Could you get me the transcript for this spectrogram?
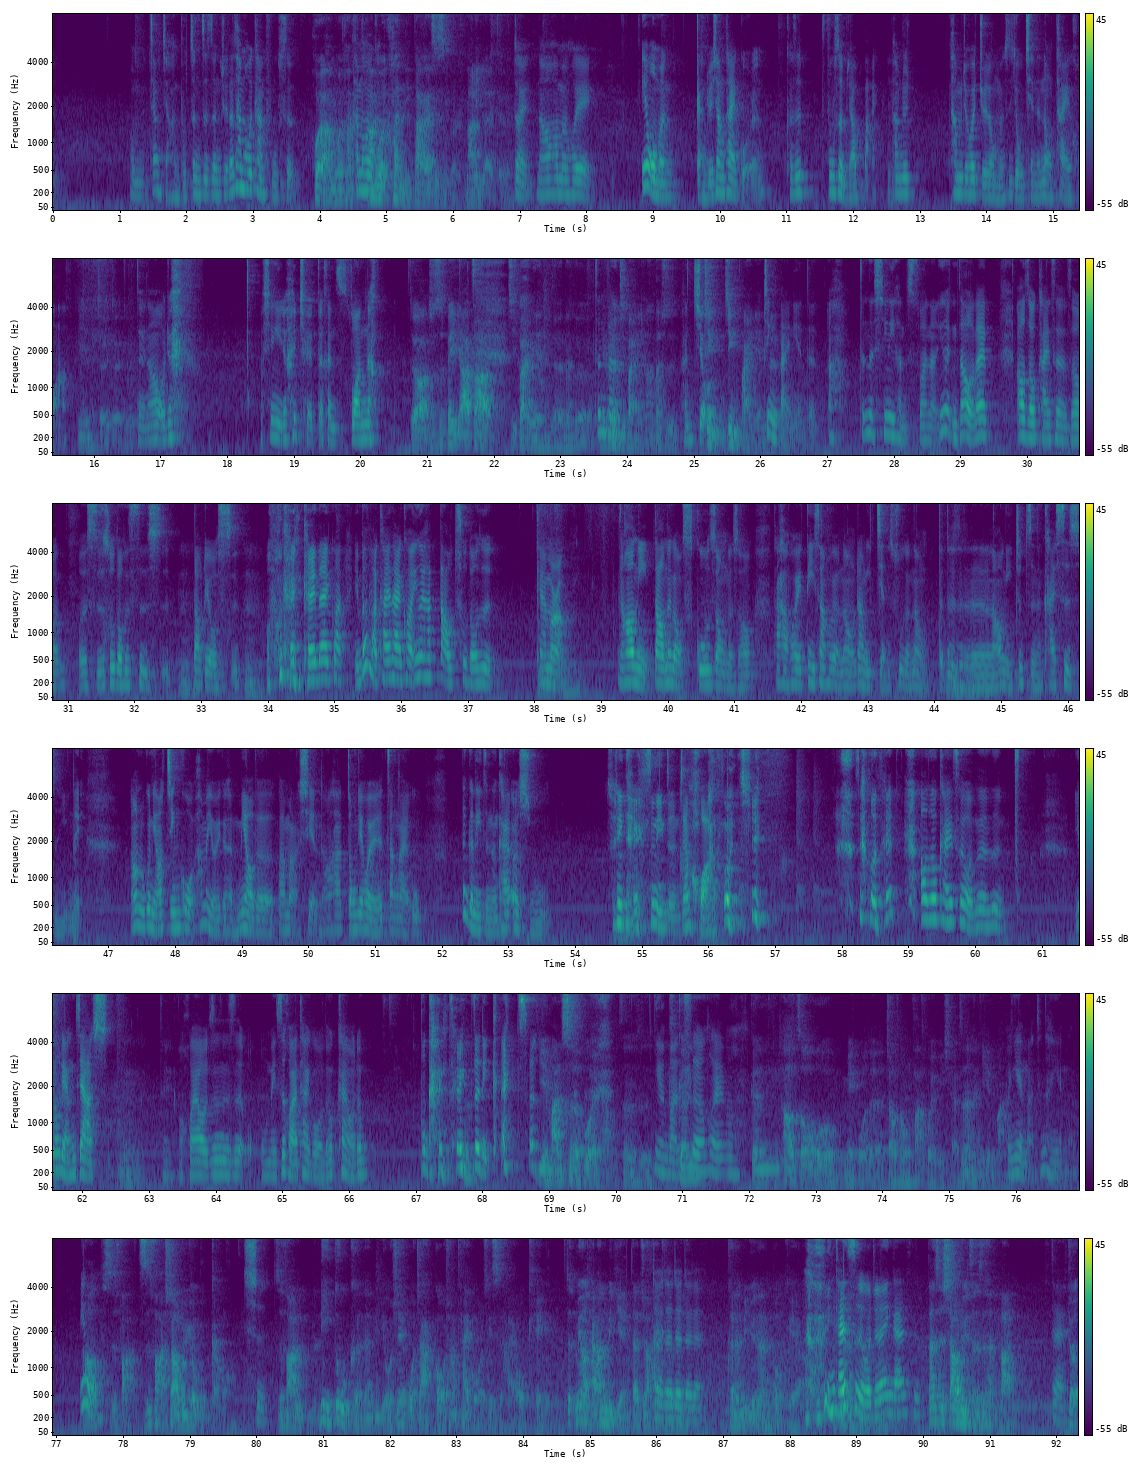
我们这样讲很不政治正确，但是他们会看肤色，会啊，他们会看，他们会看你大概是什么哪里来的，对，然后他们会，因为我们感觉像泰国人，可是肤色比较白，他们就他们就会觉得我们是有钱的那种泰华，嗯，对对对，对，然后我就 我心里就会觉得很酸呐、对啊，就是被压榨几百年的那个，真的。也没有几百年了，但是很久。近近百年的，近百年的啊，真的心里很酸啊，因为你知道我在澳洲开车的时候，我的时速都是四十嗯。到六十，嗯。我不敢开太快，也没办法开太快，因为它到处都是 camera，然后你到那种 school zone 的时候，它还会地上会有那种让你减速的那种噔噔噔噔噔噔，然后你就只能开四十以内。然后如果你要经过，他们有一个很妙的斑马线，然后它中间会有一些障碍物，那个你只能开二十五，所以你等于是你只能这样滑过去。所以我在澳洲开车，我真的是 优良驾驶。嗯，对我回来，我真的是，我我每次回来泰国，我都看我都不敢在这里开车，野蛮社会啊，真的是野蛮社会，啊，跟澳洲或美国的交通法规比起来，真的很野蛮。很野蛮，真的很野蛮。因为我然后执法执法效率又不高，是。执法力度可能有些国家够，像泰国其实还 OK，这没有台湾那么严，但就还可以对对对。对对，可能比越南 OK 啊，应该是，我觉得应该是，但是效率真的是很烂，对，就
